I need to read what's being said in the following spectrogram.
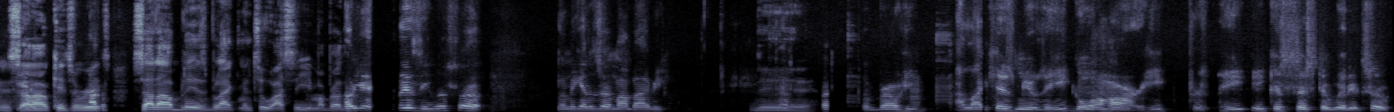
yeah, shout yeah. out kitchen rich shout out blizz blackman too i see you my brother Oh yeah, Lizzie, what's up? Let me get a up, my baby. Yeah bro. He, I like his music. He going hard. He he he consistent with it too.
